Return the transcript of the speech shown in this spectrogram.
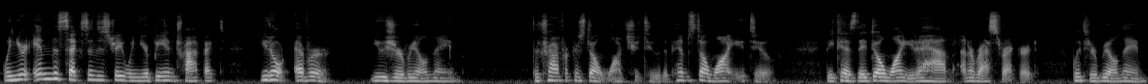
When you're in the sex industry, when you're being trafficked, you don't ever use your real name. The traffickers don't want you to, the pimps don't want you to, because they don't want you to have an arrest record with your real name.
